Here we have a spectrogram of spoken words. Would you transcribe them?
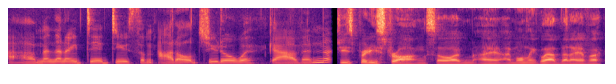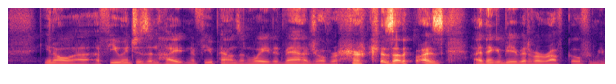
um, and then I did do some adult judo with Gavin. She's pretty strong, so I'm, I, am i am only glad that I have a, you know, a, a, few inches in height and a few pounds in weight advantage over her, because otherwise I think it'd be a bit of a rough go for me.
